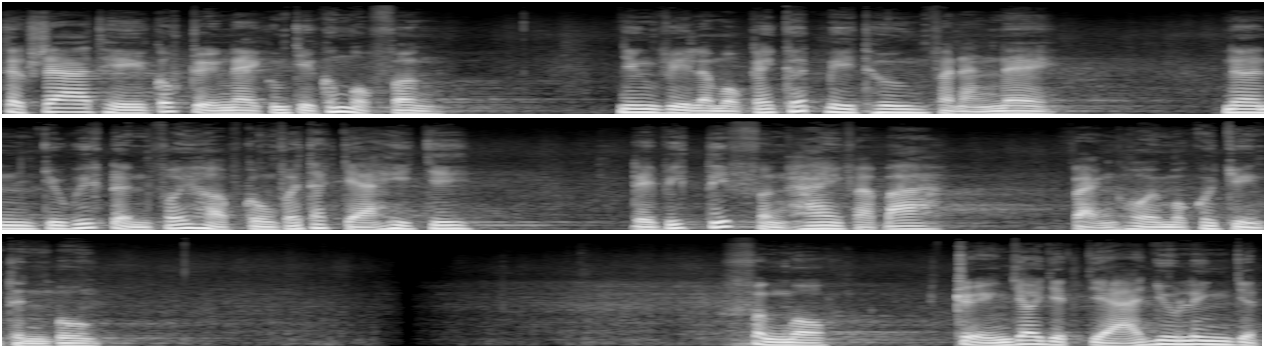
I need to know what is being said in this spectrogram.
Thực ra thì cốt truyện này cũng chỉ có một phần, nhưng vì là một cái kết bi thương và nặng nề, nên Duy quyết định phối hợp cùng với tác giả Hi Chi để viết tiếp phần 2 và 3, vạn hồi một câu chuyện tình buồn. Phần 1 Truyện do dịch giả Du Linh dịch.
